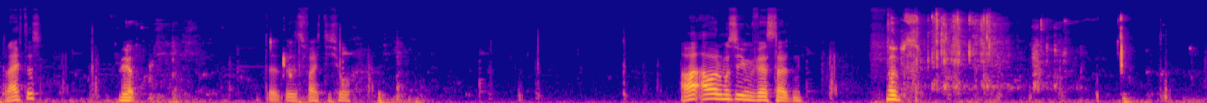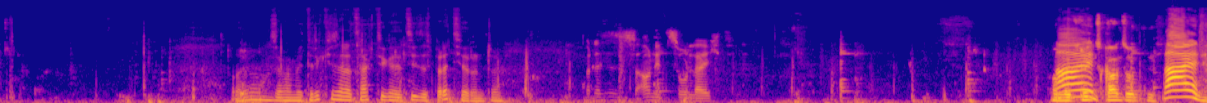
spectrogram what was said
Reicht das? Ja. Das, das fahr ich dich hoch. Aber, aber du musst dich irgendwie festhalten. Ups. Oder? Sag mal, mit Ricky seiner Taktik, der zieht das Brett hier runter. Aber das ist auch nicht so leicht. Und Nein! jetzt ganz unten. Nein!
